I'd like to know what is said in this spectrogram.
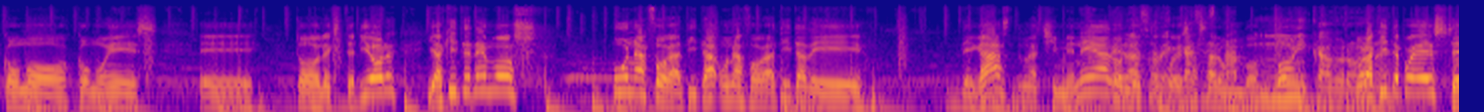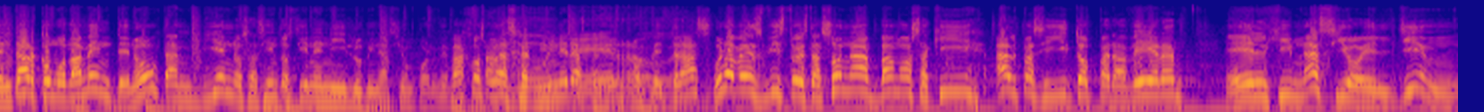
cómo, cómo es eh, todo el exterior. Y aquí tenemos una fogatita, una fogatita de, de gas, de una chimenea, donde te de puedes asar un bombón. Por aquí te puedes sentar cómodamente, ¿no? También los asientos tienen iluminación por debajo, Está unas jardineras también por güey. detrás. Una vez visto esta zona, vamos aquí al pasillito para ver el gimnasio, el gym.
